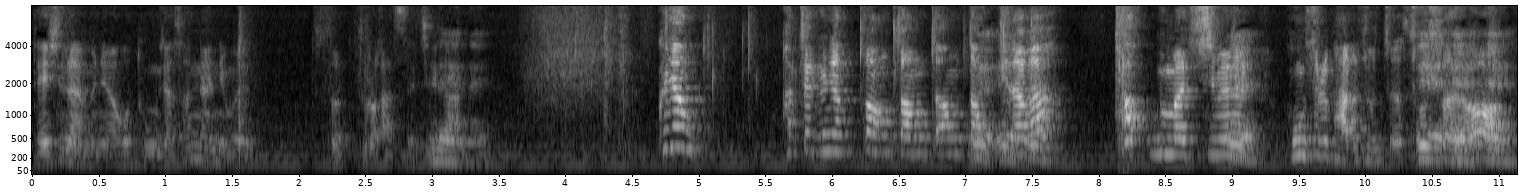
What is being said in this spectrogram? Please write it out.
대신 할머니하고 동자 선녀님을 들- 들어갔어요 제가 네네. 그냥 갑자기 그냥 떵떵떵떵 네, 뛰다가 턱 눈 마주치면 은 네. 공수를 바로 줬, 예, 줬어요 예,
